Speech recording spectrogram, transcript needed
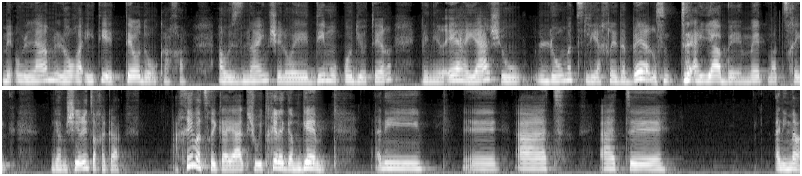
מעולם לא ראיתי את תיאודור ככה. האוזניים שלו האדימו עוד יותר, ונראה היה שהוא לא מצליח לדבר. זה היה באמת מצחיק. גם שירי צחקה. הכי מצחיק היה כשהוא התחיל לגמגם. אני... אה, את... את... אה... אני מה?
